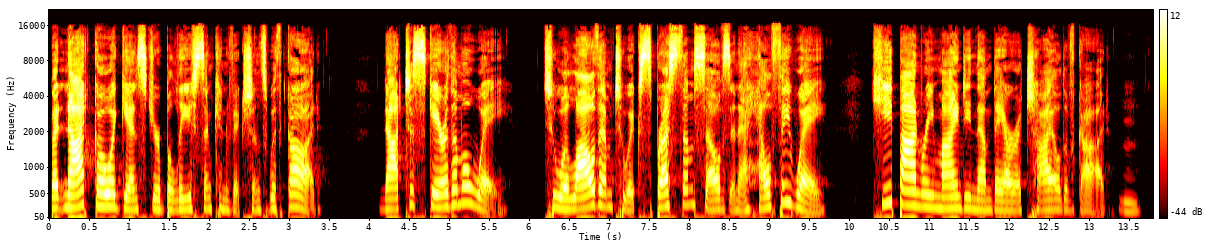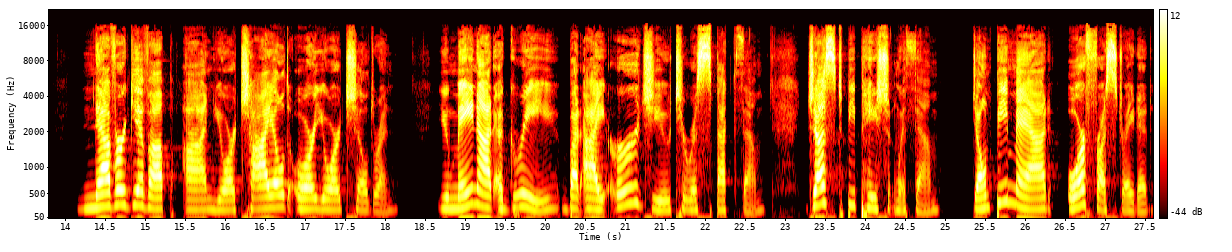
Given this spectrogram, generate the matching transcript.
but not go against your beliefs and convictions with God. Not to scare them away, to allow them to express themselves in a healthy way. Keep on reminding them they are a child of God. Hmm. Never give up on your child or your children. You may not agree, but I urge you to respect them. Just be patient with them. Don't be mad or frustrated.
